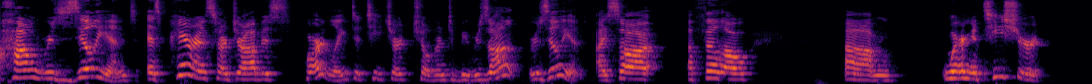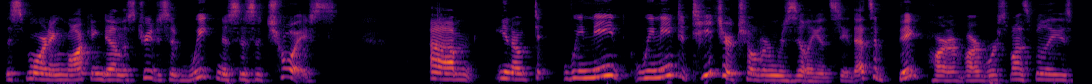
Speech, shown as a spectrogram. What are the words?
how resilient, as parents, our job is partly to teach our children to be resi- resilient. I saw a fellow um, wearing a t shirt this morning walking down the street. It said, Weakness is a choice. Um, you know we need we need to teach our children resiliency that's a big part of our responsibility as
